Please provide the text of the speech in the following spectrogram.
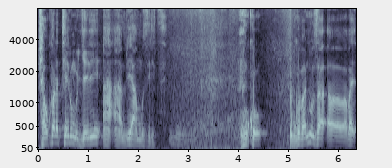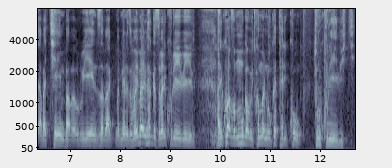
shaka ko aratera umugeri ah, ah, yamuziritse. Nuko ubwo bantuza aba- abakemba uruyenza ba- bameneza bari bahagaze bari kurebera. Ariko havamo umugabo witwa manuka atari ko turi kureba iki?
